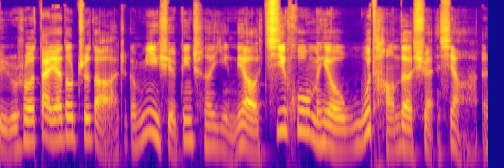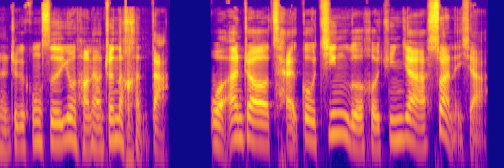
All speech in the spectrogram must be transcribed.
比如说，大家都知道啊，这个蜜雪冰城的饮料几乎没有无糖的选项啊，嗯，这个公司用糖量真的很大。我按照采购金额和均价算了一下，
